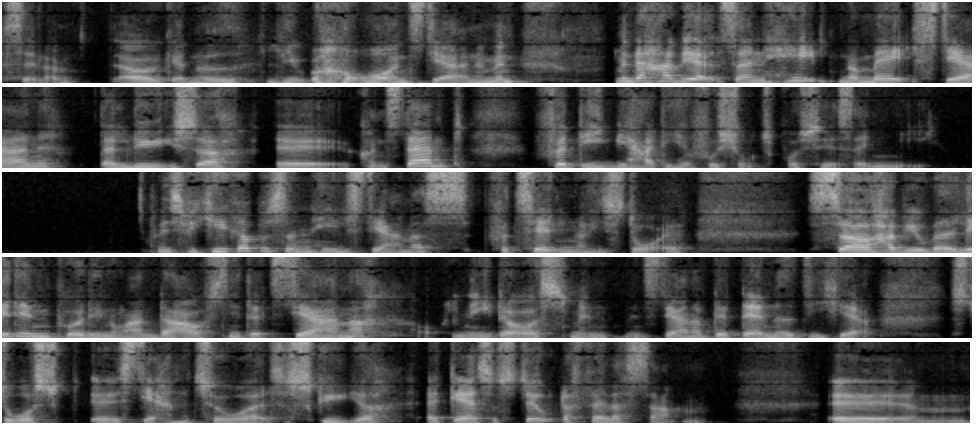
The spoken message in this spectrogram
selvom der jo ikke er noget liv over en stjerne. Men men der har vi altså en helt normal stjerne, der lyser øh, konstant, fordi vi har de her fusionsprocesser inde i. Hvis vi kigger på sådan hele stjerners fortælling og historie, så har vi jo været lidt inde på det i nogle andre afsnit, at stjerner, og planeter også, men, men stjerner bliver dannet de her store øh, stjernetåger, altså skyer af gas og støv, der falder sammen. Øhm,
